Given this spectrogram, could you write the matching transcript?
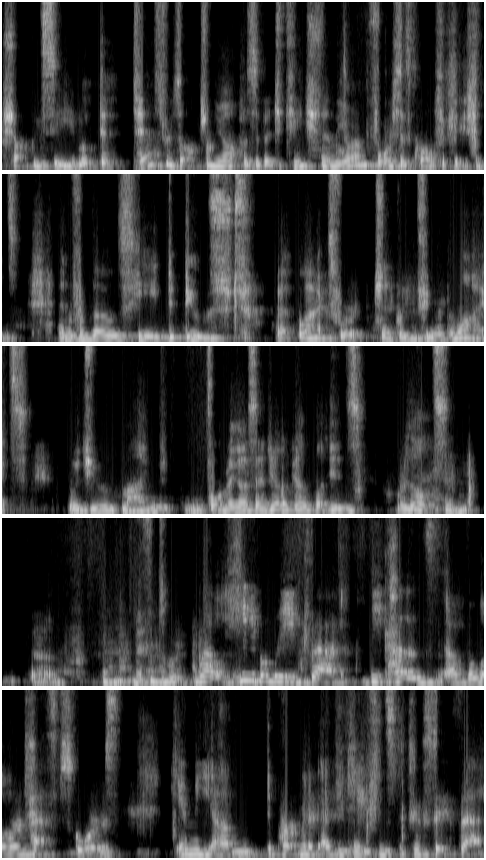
Shockley C. looked at test results from the Office of Education and the Armed Forces qualifications, and from those he deduced that blacks were genetically inferior to whites. Would you mind informing us, Angelica, what his results and uh, methods? Well, he believed that because of the lower test scores in the um, Department of Education statistics, that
